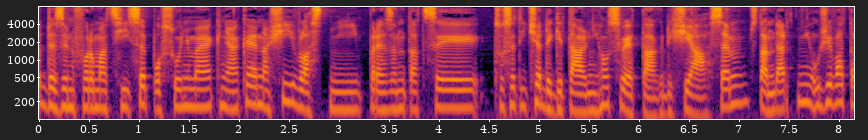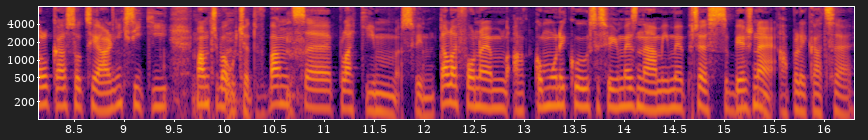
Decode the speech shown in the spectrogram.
dezinformací se posuňme k nějaké naší vlastní prezentaci, co se týče digitálního světa. Když já jsem standardní uživatelka sociálních sítí, mám třeba účet v bance, platím svým telefonem a komunikuju se svými známými přes běžné aplikace.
